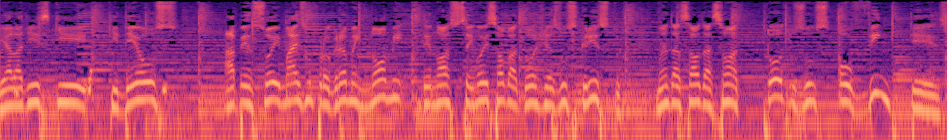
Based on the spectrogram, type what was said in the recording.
E ela diz que, que Deus abençoe mais um programa em nome de nosso Senhor e Salvador Jesus Cristo. Manda saudação a todos os ouvintes.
